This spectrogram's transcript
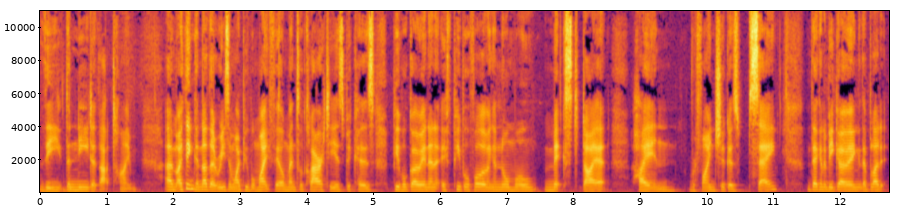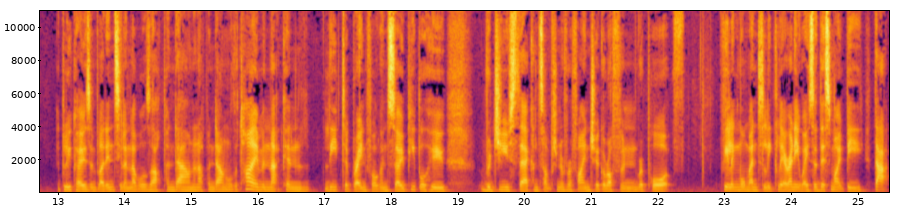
the, the need at that time? Um, I think another reason why people might feel mental clarity is because people go in and if people following a normal mixed diet, high in refined sugars, say, they're going to be going, their blood glucose and blood insulin levels up and down and up and down all the time, and that can lead to brain fog. And so people who reduce their consumption of refined sugar often report feeling more mentally clear anyway. So this might be that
